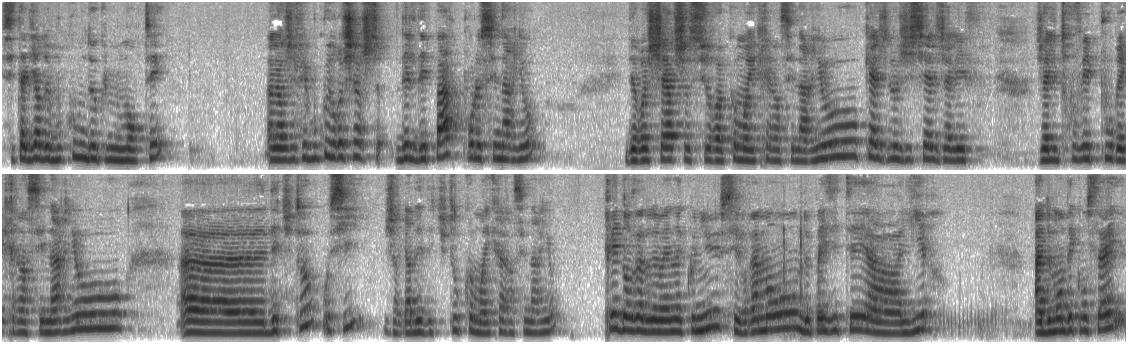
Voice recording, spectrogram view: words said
c'est-à-dire de beaucoup me documenter. Alors j'ai fait beaucoup de recherches dès le départ pour le scénario, des recherches sur euh, comment écrire un scénario, quel logiciel j'allais j'allais trouver pour écrire un scénario, euh, des tutos aussi. J'ai regardé des tutos comment écrire un scénario. Créer dans un domaine inconnu, c'est vraiment de ne pas hésiter à lire, à demander conseil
